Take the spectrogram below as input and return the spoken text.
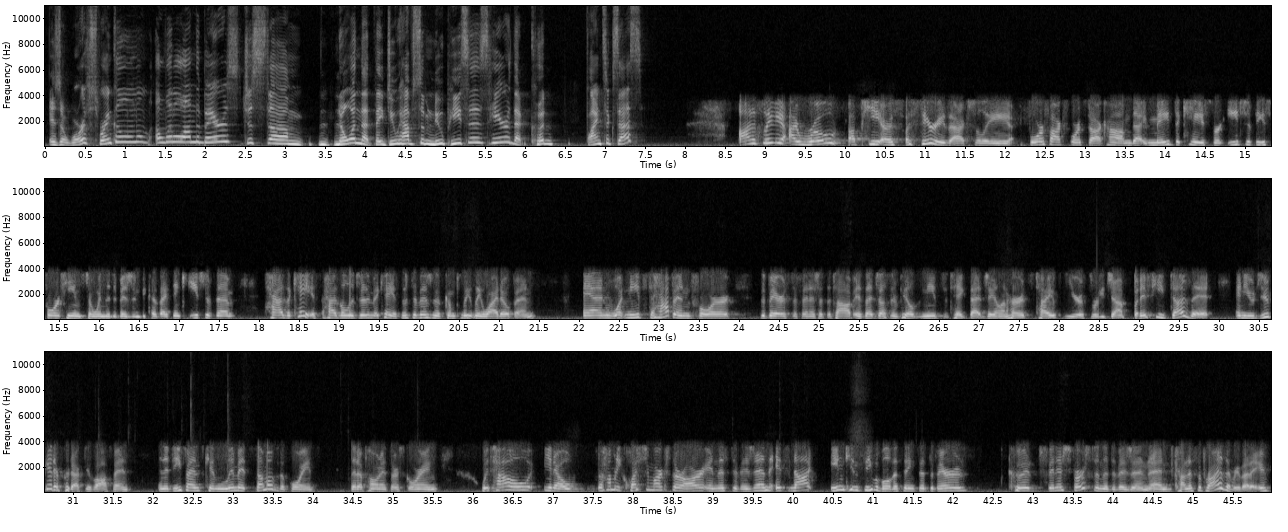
Is it worth sprinkling a little on the Bears, just um, knowing that they do have some new pieces here that could find success? Honestly, I wrote a, P- a, a series actually for FoxSports.com that made the case for each of these four teams to win the division because I think each of them has a case, has a legitimate case. This division is completely wide open. And what needs to happen for the Bears to finish at the top is that Justin Fields needs to take that Jalen Hurts type year three jump. But if he does it, and you do get a productive offense, and the defense can limit some of the points that opponents are scoring, with how you know how many question marks there are in this division, it's not inconceivable to think that the Bears could finish first in the division and kind of surprise everybody.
